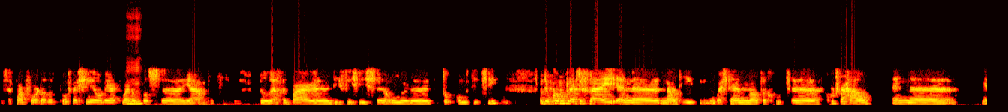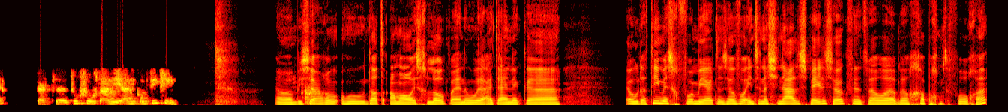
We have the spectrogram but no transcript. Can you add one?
zeg maar voordat het professioneel werd, maar Mhm. dat was, eh, ja, dat speelde echt een paar eh, divisies onder de, de topcompetitie. En er kwam een plekje vrij en nou, die West Ham had een goed, goed verhaal en ja, werd toegevoegd aan die, aan die competitie. Ja, bizar hoe, hoe dat allemaal is gelopen en hoe er uiteindelijk hoe dat team is geformeerd en zoveel internationale spelers ook. Ik vind het wel, eh, wel grappig om te volgen.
